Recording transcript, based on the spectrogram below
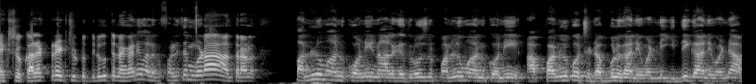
నెక్స్ట్ కలెక్టరేట్ చుట్టూ తిరుగుతున్నా కానీ వాళ్ళకి ఫలితం కూడా అంత పనులు మానుకొని నాలుగైదు రోజులు పనులు మానుకొని ఆ పనులకు వచ్చే డబ్బులు కానివ్వండి ఇది కానివ్వండి ఆ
